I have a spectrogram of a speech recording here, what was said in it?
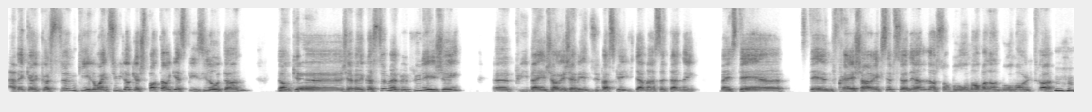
avec un costume qui est loin de celui-là que je porte en Gaspésie l'automne. Donc, euh, j'avais un costume un peu plus léger. Euh, puis, ben, j'aurais jamais dû parce qu'évidemment, cette année, ben, c'était, c'était une fraîcheur exceptionnelle là, sur Bromont pendant le Bromont Ultra. Mm-hmm.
